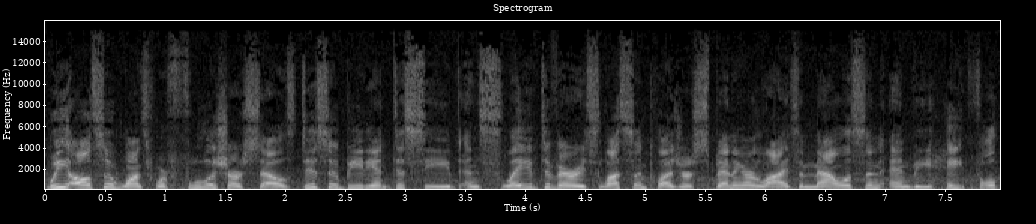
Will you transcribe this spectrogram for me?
We also once were foolish ourselves, disobedient, deceived, enslaved to various lusts and pleasures, spending our lives in malice and envy, hateful,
